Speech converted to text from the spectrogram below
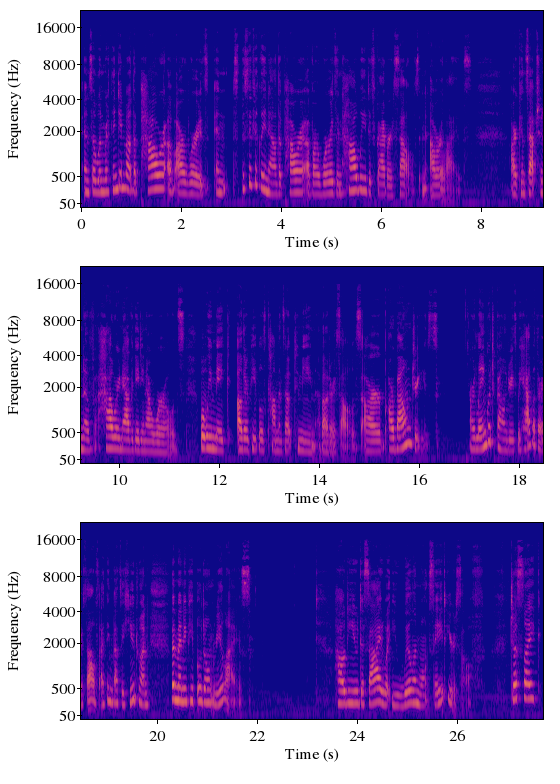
And so when we're thinking about the power of our words, and specifically now the power of our words and how we describe ourselves in our lives, our conception of how we're navigating our worlds, what we make other people's comments out to mean about ourselves, our our boundaries, our language boundaries we have with ourselves. I think that's a huge one that many people don't realize. How do you decide what you will and won't say to yourself? Just like,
